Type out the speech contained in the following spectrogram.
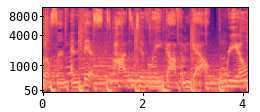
Wilson, and this is Positively Gotham Gal. Real,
